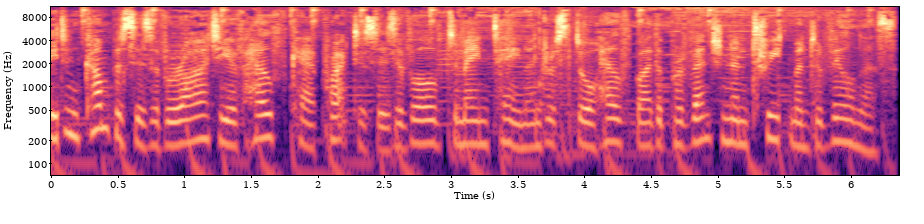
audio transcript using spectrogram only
It encompasses a variety of healthcare practices evolved to maintain and restore health by the prevention and treatment of illness.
